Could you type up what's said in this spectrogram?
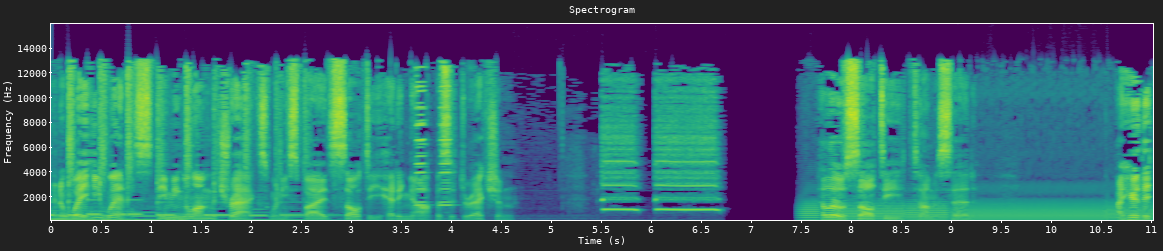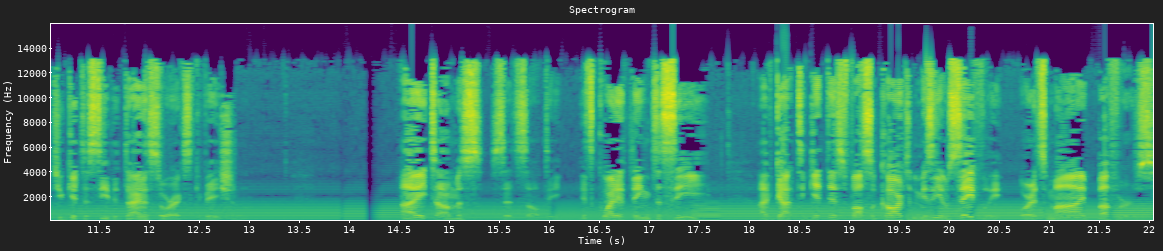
And away he went, steaming along the tracks when he spied Salty heading the opposite direction. Hello, Salty, Thomas said. I hear that you get to see the dinosaur excavation. Aye, Thomas, said Salty. It's quite a thing to see. I've got to get this fossil car to the museum safely, or it's my buffers.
